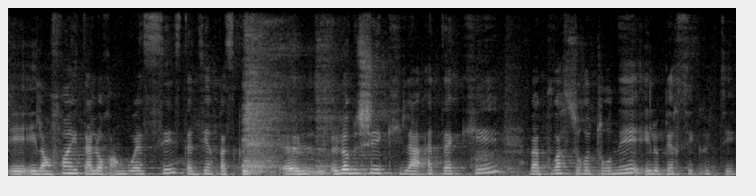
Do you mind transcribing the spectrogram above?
Et, l'enfant est alors angoissé, c'est-à-dire parce que euh, l'objet qu'il a attaqué va pouvoir se retourner et le persécuter.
